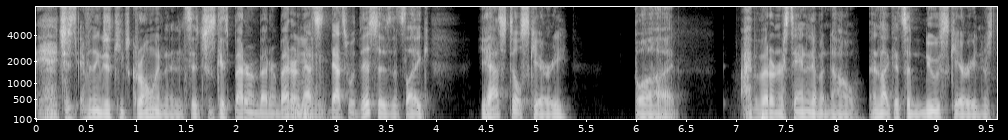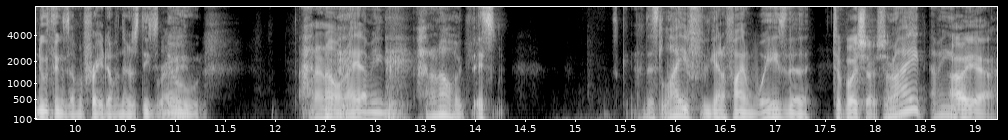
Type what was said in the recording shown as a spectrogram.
yeah, it just everything just keeps growing and it's, it just gets better and better and better. And that's mm. that's what this is. It's like, yeah, it's still scary, but I have a better understanding of it now. And like it's a new scary and there's new things I'm afraid of. And there's these Right. new I don't know, right? I mean, I don't know. It's, it's this life. We got to find ways to, to push ourselves. right? I mean, Oh yeah.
